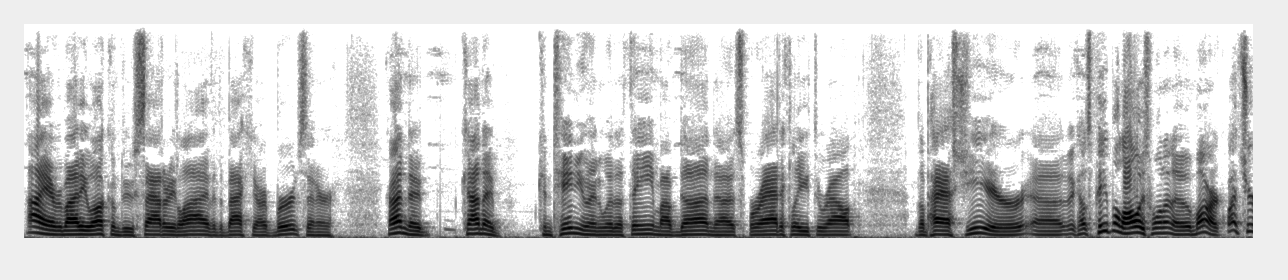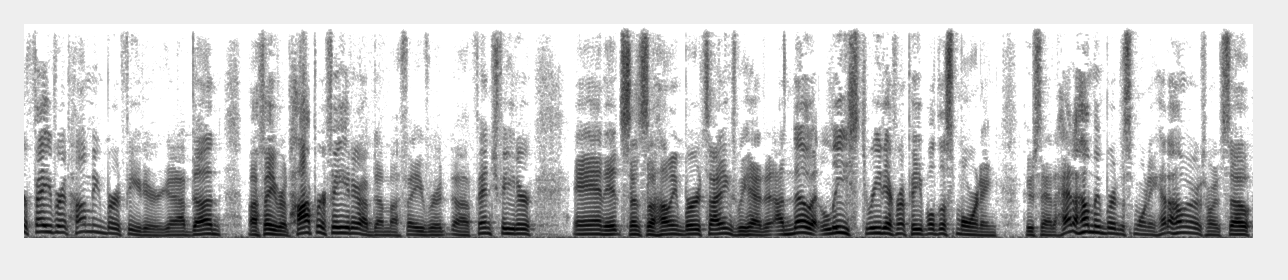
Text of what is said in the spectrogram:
Hi, everybody. Welcome to Saturday Live at the Backyard Bird Center. Kind of, kind of continuing with a theme I've done uh, sporadically throughout the past year uh, because people always want to know, Mark, what's your favorite hummingbird feeder? I've done my favorite hopper feeder, I've done my favorite uh, finch feeder, and it since the hummingbird sightings, we had I know at least three different people this morning who said I had a hummingbird this morning, had a hummingbird this morning. So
